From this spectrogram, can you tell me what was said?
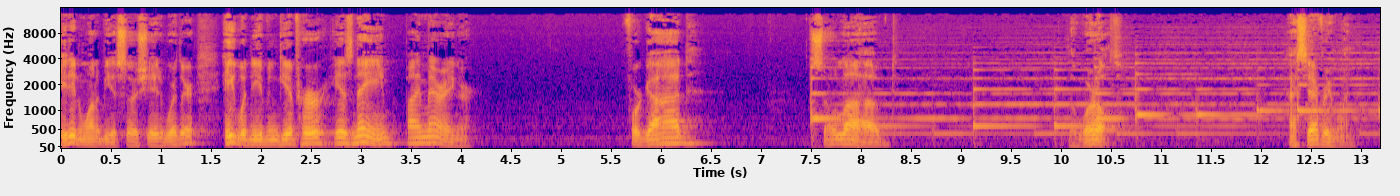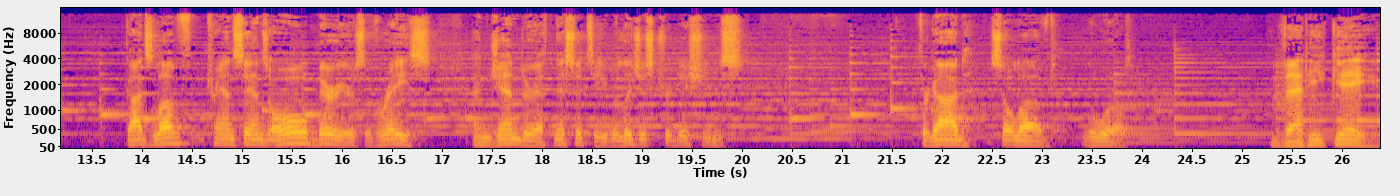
He didn't want to be associated with her. He wouldn't even give her his name by marrying her. For God so loved the world. That's everyone. God's love transcends all barriers of race and gender, ethnicity, religious traditions. For God so loved the world. That he gave,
